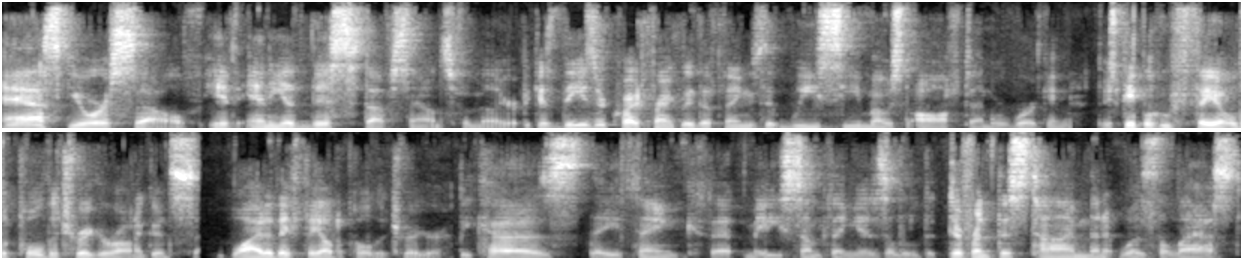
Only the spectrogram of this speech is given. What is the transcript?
ask yourself if any of this stuff sounds familiar because these are quite frankly the things that we see most often we're working with. there's people who fail to pull the trigger on a good set. Why do they fail to pull the trigger? Because they think that maybe something is a little bit different this time than it was the last.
